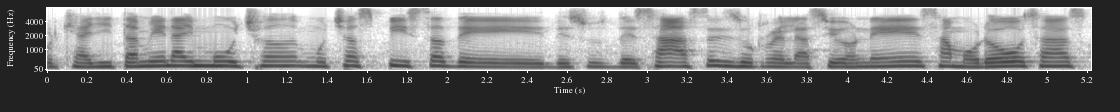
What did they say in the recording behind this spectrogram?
porque allí también hay mucho, muchas pistas de, de, sus desastres, de sus relaciones amorosas.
